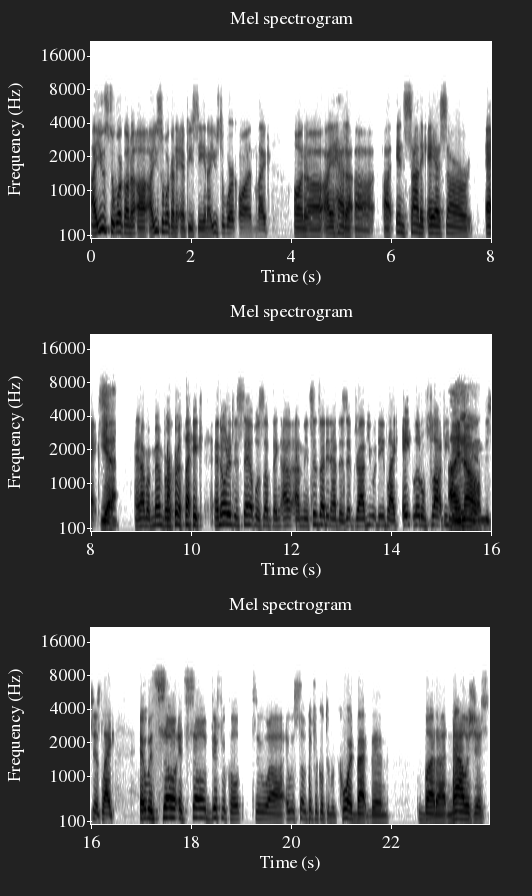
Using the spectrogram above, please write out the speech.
I used to work on a. Uh, I used to work on an MPC, and I used to work on like on a. I had a uh a Ensoniq ASR X. Yeah. And I remember like in order to sample something, I, I mean, since I didn't have the zip drive, you would need like eight little floppy. I know. it's just like it was so it's so difficult to uh it was so difficult to record back then but uh, now it's just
